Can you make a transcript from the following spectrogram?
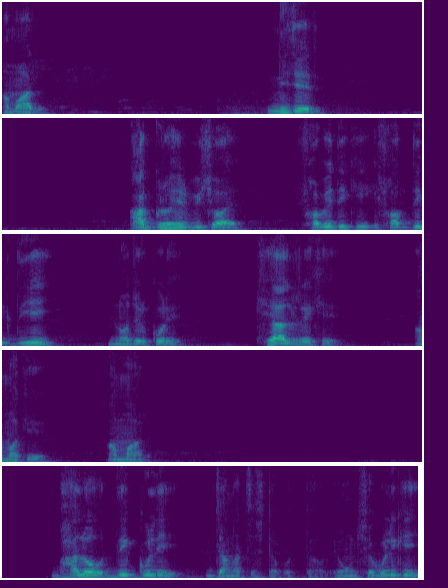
আমার নিজের আগ্রহের বিষয় সবই দিকই সব দিক দিয়েই নজর করে, খেয়াল রেখে আমাকে, আমার ভালো দিকগুলি জানার চেষ্টা করতে হবে এবং সেগুলিকেই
